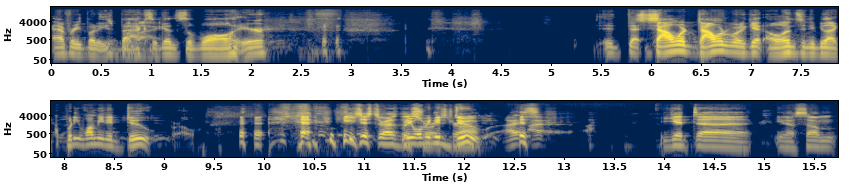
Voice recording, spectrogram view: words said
Everybody's backs Bye-bye. against the wall here. It, that Downard, Downard would get Owens, and he'd be like, "What do you want me to do, bro? yeah, he just throws What do you want me to straw. do?" I, I, You get uh you know some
